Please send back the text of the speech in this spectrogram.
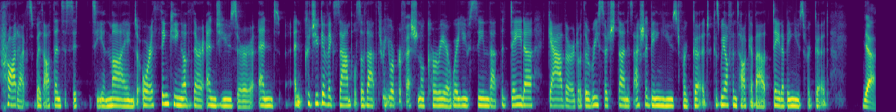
products with authenticity in mind or thinking of their end user? And and could you give examples of that through your professional career where you've seen that the data gathered or the research done is actually being used for good? Because we often talk about data being used for good yeah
